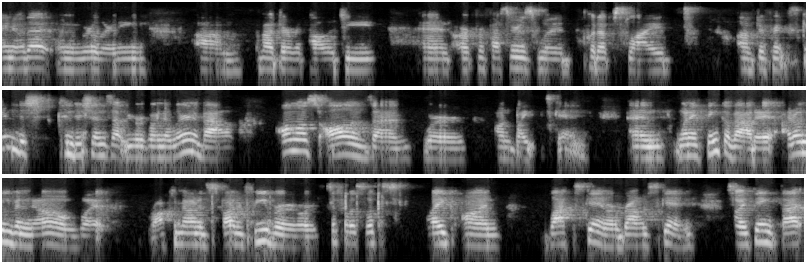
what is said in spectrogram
I know that when we were learning um, about dermatology, and our professors would put up slides of different skin conditions that we were going to learn about, almost all of them were on white skin. And when I think about it, I don't even know what Rocky Mountain spotted fever or syphilis looks like on black skin or brown skin. So I think that,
